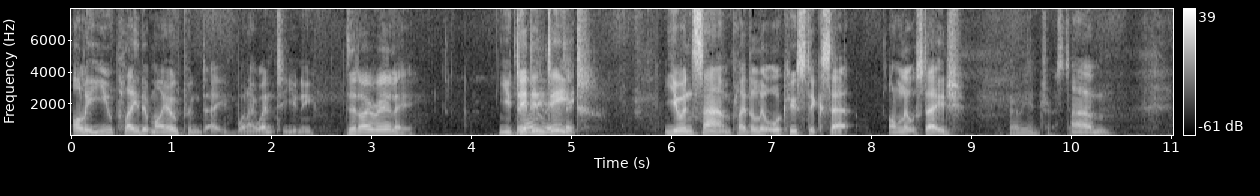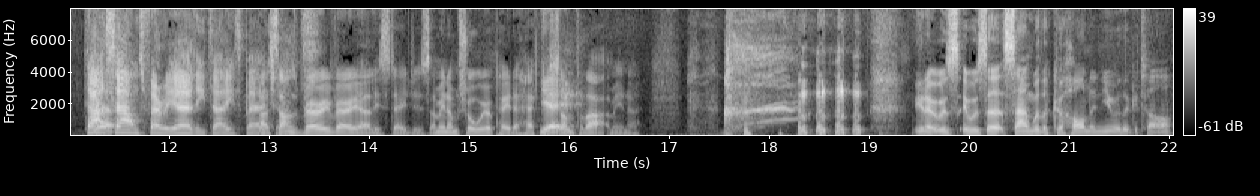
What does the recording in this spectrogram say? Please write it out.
Ollie, you played at my open day when I went to uni. Did I really? You Did did, I indeed. really? You and Sam played a little acoustic set on a little stage. Very interesting. Um, That Yeah. sounds very early days, Bear that sounds very, very early stages. I mean, I'm sure we were paid a hefty Yeah, sum it- for that. I mean, uh, you know, it was it was uh, Sam with a cajon and you with a guitar.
